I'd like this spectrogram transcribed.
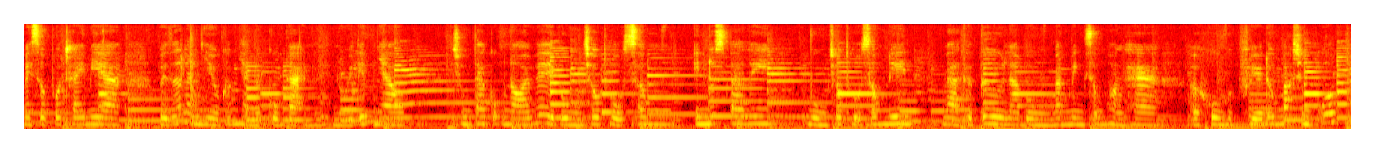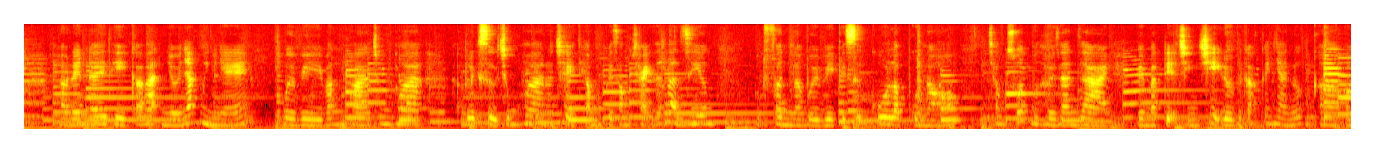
Mesopotamia với rất là nhiều các nhà nước cổ đại nối tiếp nhau. Chúng ta cũng nói về vùng châu thổ sông Indus Valley, vùng châu thổ sông Nin và thứ tư là vùng văn minh sông Hoàng Hà ở khu vực phía đông bắc Trung Quốc. Nói đến đây thì các bạn nhớ nhắc mình nhé, bởi vì văn hóa Trung Hoa, lịch sử Trung Hoa nó chảy theo một cái dòng chảy rất là riêng. Một phần là bởi vì cái sự cô lập của nó trong suốt một thời gian dài về mặt địa chính trị đối với các cái nhà nước ờ, ở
